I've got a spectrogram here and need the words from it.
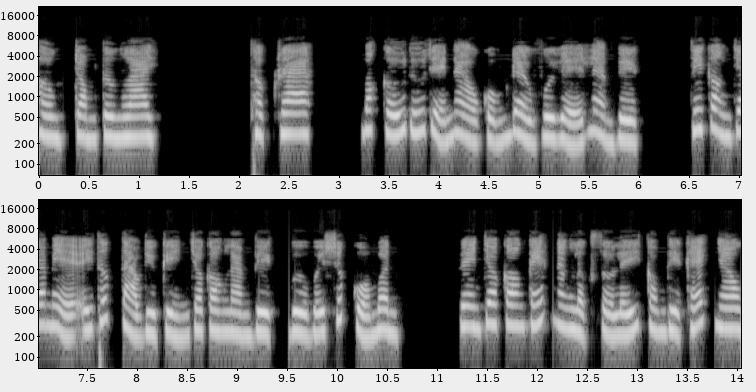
hơn trong tương lai. Thật ra, bất cứ đứa trẻ nào cũng đều vui vẻ làm việc, chỉ cần cha mẹ ý thức tạo điều kiện cho con làm việc vừa với sức của mình, rèn cho con các năng lực xử lý công việc khác nhau.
